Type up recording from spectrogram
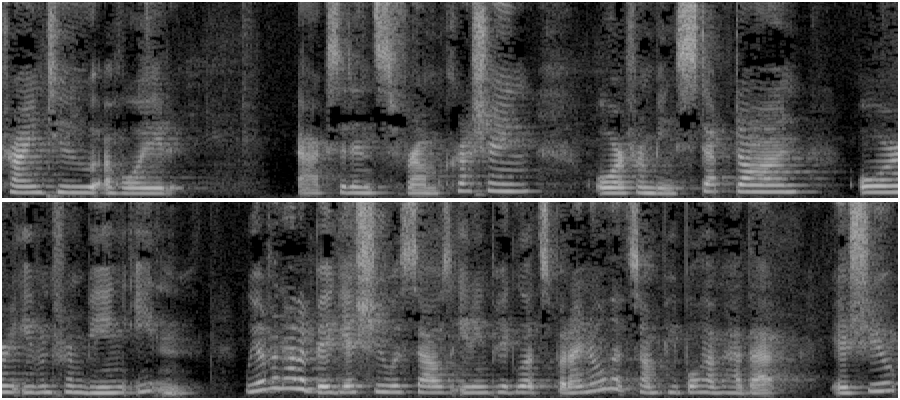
trying to avoid accidents from crushing, or from being stepped on, or even from being eaten. We haven't had a big issue with sows eating piglets, but I know that some people have had that issue.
